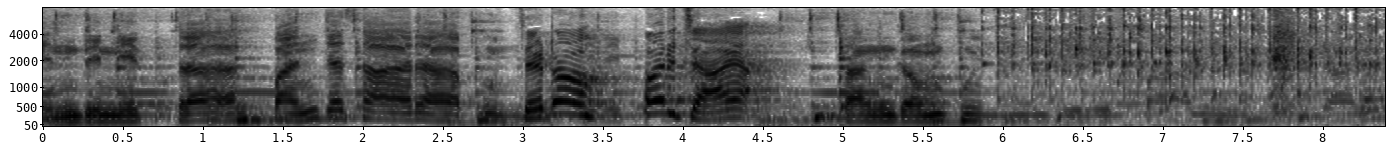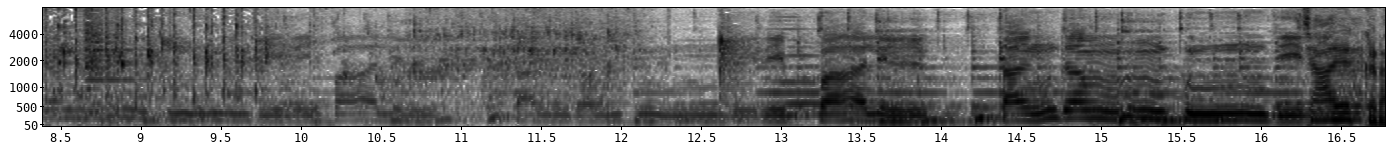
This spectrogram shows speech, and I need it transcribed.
എന്തിനിത്ര പഞ്ചസാര ചേട്ടോ ഒരു ചായ. തങ്കം പുഞ്ചിരിപ്പാലിൽ തങ്കം പുഞ്ചിരിപ്പാലിൽ തങ്കം തങ്കം ചായക്കട.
